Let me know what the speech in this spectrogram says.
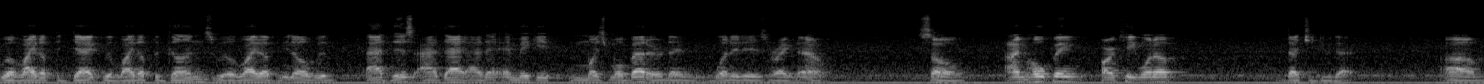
we'll light up the deck. We'll light up the guns. We'll light up. You know, we'll add this, add that, add that, and make it much more better than what it is right now. So I'm hoping Arcade One Up that you do that. Um,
